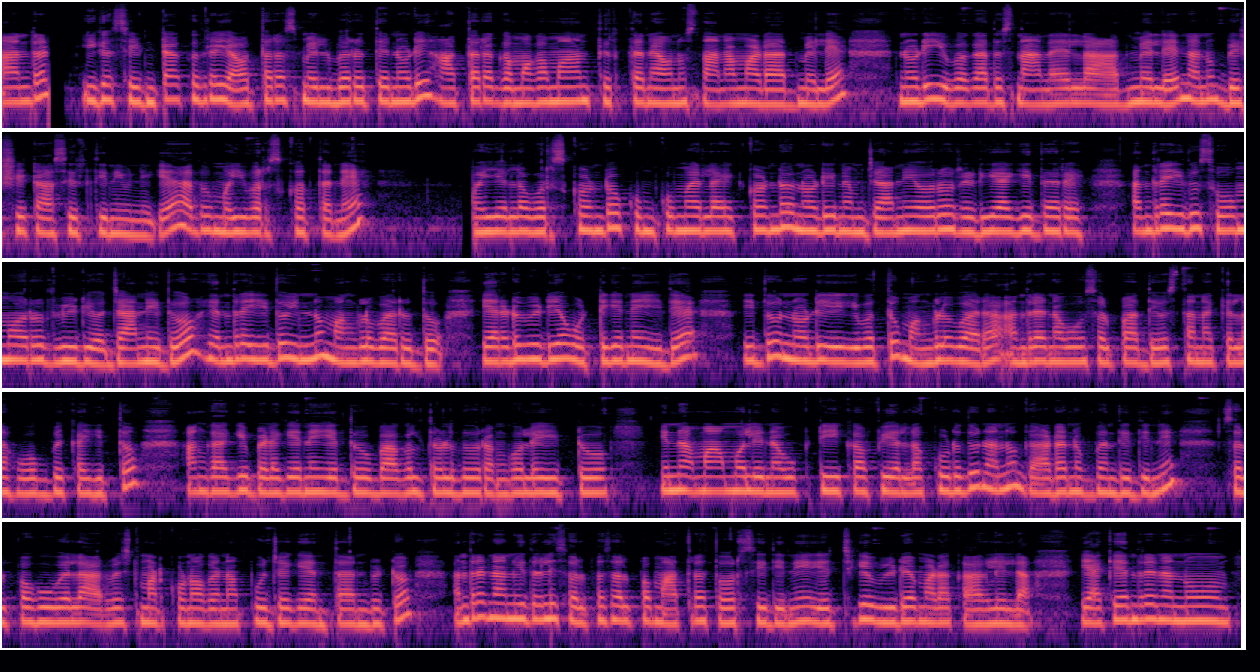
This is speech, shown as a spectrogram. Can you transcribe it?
ಅಂದರೆ ಈಗ ಸೆಂಟ್ ಹಾಕಿದ್ರೆ ಯಾವ ತರ ಸ್ಮೆಲ್ ಬರುತ್ತೆ ನೋಡಿ, ಆ ತರ ಘಮ ಘಮ ಅಂತಿರ್ತಾನೆ ಅವನು ಸ್ನಾನ ಮಾಡಾದ್ಮೇಲೆ. ನೋಡಿ ಇವಾಗ ಅದು ಸ್ನಾನ ಎಲ್ಲ ಆದ್ಮೇಲೆ ನಾನು ಬೆಡ್ಶೀಟ್ ಹಾಸಿರ್ತೀನಿ ಇವನಿಗೆ, ಅದು ಮೈ ಒರೆಸ್ಕೊತಾನೆ. ಮೈಯೆಲ್ಲ ಒರೆಸ್ಕೊಂಡು ಕುಂಕುಮ ಎಲ್ಲ ಇಟ್ಕೊಂಡು ನೋಡಿ ನಮ್ಮ ಜಾನಿಯವರು ರೆಡಿಯಾಗಿದ್ದಾರೆ. ಅಂದರೆ ಇದು ಸೋಮವಾರದ ವಿಡಿಯೋ ಜಾನಿದು. ಅಂದರೆ ಇದು ಇನ್ನು ಮಂಗಳವಾರದ್ದು. ಎರಡು ವಿಡಿಯೋ ಒಟ್ಟಿಗೆ ಇದೆ. ಇದು ನೋಡಿ ಇವತ್ತು ಮಂಗಳವಾರ. ಅಂದರೆ ನಾವು ಸ್ವಲ್ಪ ದೇವಸ್ಥಾನಕ್ಕೆಲ್ಲ ಹೋಗಬೇಕಾಗಿತ್ತು. ಹಂಗಾಗಿ ಬೆಳಗ್ಗೆನೇ ಎದ್ದು ಬಾಗಿಲು ತೊಳೆದು ರಂಗೋಲಿ ಇಟ್ಟು ಇನ್ನು ಮಾಮೂಲಿ ನಾವು ಟೀ ಕಾಫಿ ಎಲ್ಲ ಕುಡಿದು ನಾನು ಗಾರ್ಡನ್ಗೆ ಬಂದಿದ್ದೀನಿ. ಸ್ವಲ್ಪ ಹೂವೆಲ್ಲ ಹಾರ್ವೆಸ್ಟ್ ಮಾಡ್ಕೊಂಡು ಹೋಗೋಣ ಪೂಜೆಗೆ ಅಂತ ಅಂದ್ಬಿಟ್ಟು. ಅಂದರೆ ನಾನು ಇದರಲ್ಲಿ ಸ್ವಲ್ಪ ಸ್ವಲ್ಪ ಮಾತ್ರ ತೋರಿಸಿದ್ದೀನಿ. ಹೆಚ್ಚಿಗೆ ವೀಡಿಯೋ ಮಾಡೋಕ್ಕಾಗಲಿಲ್ಲ. ಯಾಕೆಂದರೆ ನಾನು ಆ,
